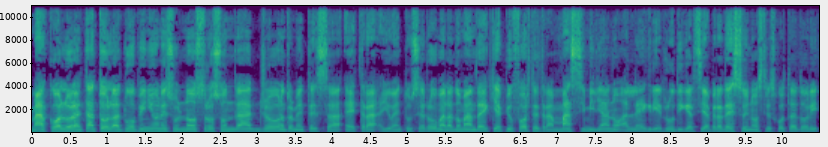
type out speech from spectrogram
Marco, allora intanto la tua opinione sul nostro sondaggio, naturalmente essa è tra Juventus e Roma, la domanda è chi è più forte tra Massimiliano Allegri e Rudy Garzia? Per adesso i nostri ascoltatori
